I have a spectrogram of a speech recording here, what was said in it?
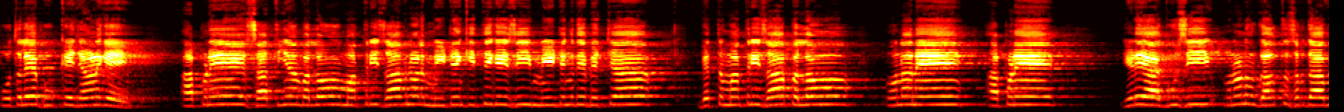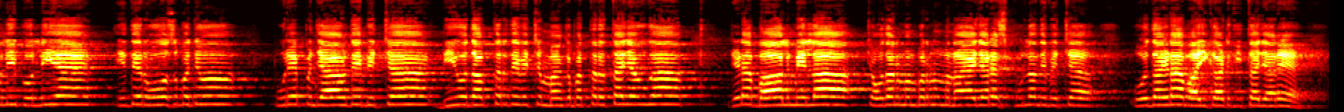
ਪੁਤਲੇ ਫੂਕੇ ਜਾਣਗੇ। ਆਪਣੇ ਸਾਥੀਆਂ ਵੱਲੋਂ ਮੰਤਰੀ ਸਾਹਿਬ ਨਾਲ ਮੀਟਿੰਗ ਕੀਤੀ ਗਈ ਸੀ। ਮੀਟਿੰਗ ਦੇ ਵਿੱਚ ਵਿੱਤ ਮੰਤਰੀ ਸਾਹਿਬ ਵੱਲੋਂ ਉਹਨਾਂ ਨੇ ਆਪਣੇ ਜਿਹੜੇ ਆਗੂ ਸੀ, ਉਹਨਾਂ ਨੂੰ ਗਲਤ ਸ਼ਬਦਾਵਲੀ ਬੋਲੀ ਹੈ। ਇਹਦੇ ਰੋਸ ਵਜੋਂ ਪੂਰੇ ਪੰਜਾਬ ਦੇ ਵਿੱਚ ਡੀਓ ਦਫ਼ਤਰ ਦੇ ਵਿੱਚ ਮੰਗ ਪੱਤਰ ਦਿੱਤਾ ਜਾਊਗਾ। ਜਿਹੜਾ ਬਾਲ ਮੇਲਾ 14 ਨਵੰਬਰ ਨੂੰ ਮਨਾਇਆ ਜਾ ਰਿਹਾ ਸਕੂਲਾਂ ਦੇ ਵਿੱਚ, ਉਹਦਾ ਜਿਹੜਾ ਬਾਈਕਾਟ ਕੀਤਾ ਜਾ ਰਿਹਾ ਹੈ।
